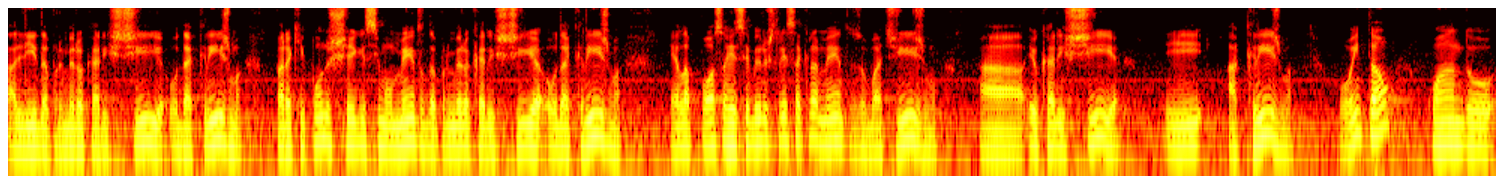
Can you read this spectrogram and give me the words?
ali da primeira Eucaristia ou da Crisma, para que quando chegue esse momento da primeira Eucaristia ou da Crisma, ela possa receber os três sacramentos, o batismo, a Eucaristia e a Crisma. Ou então, quando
